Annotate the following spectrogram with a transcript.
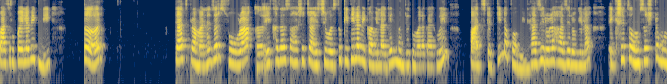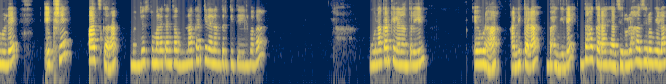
पाच रुपयाला विकली तर त्याचप्रमाणे जर सोळा एक हजार सहाशे चाळीसची वस्तू कितीला विकावी लागेल म्हणजे तुम्हाला काय होईल? पाच टक्के नफा होईल. ह्या झिरोला हा झिरो गेला एकशे चौसष्ट गुणुले एकशे पाच करा. म्हणजेच तुम्हाला त्यांचा गुणाकार केल्यानंतर किती येईल बघा? गुणाकार केल्यानंतर येईल एवढा आणि त्याला भागिले दहा करा. ह्या झिरोला हा झिरो गेला.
